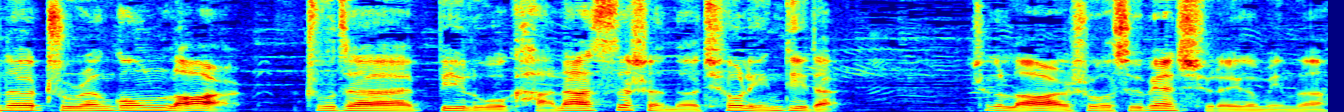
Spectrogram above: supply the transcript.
们的主人公劳尔住在秘鲁卡纳斯省的丘陵地带。这个劳尔是我随便取的一个名字。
